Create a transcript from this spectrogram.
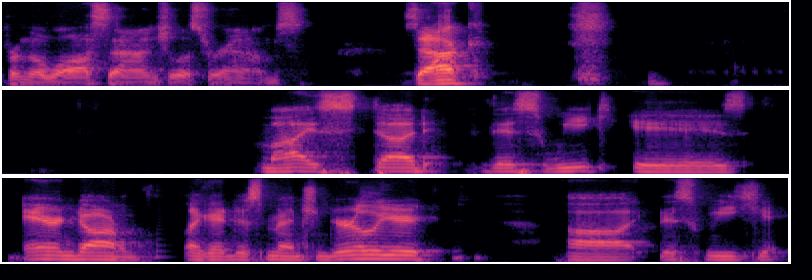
from the Los Angeles Rams. Zach? My stud this week is Aaron Donald. Like I just mentioned earlier, uh, this week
